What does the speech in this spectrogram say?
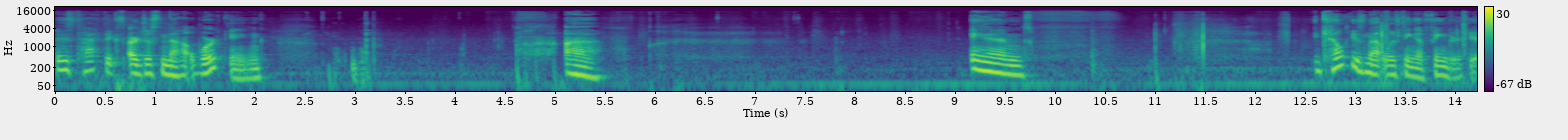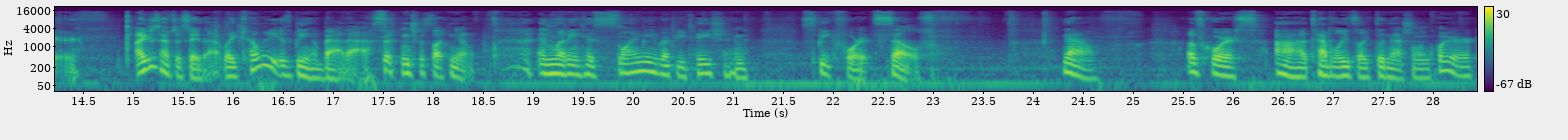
his tactics are just not working. Uh And Kelly's not lifting a finger here. I just have to say that. Like, Kelly is being a badass and just like, no. And letting his slimy reputation speak for itself. Now, of course, uh, tabloids like the National Enquirer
